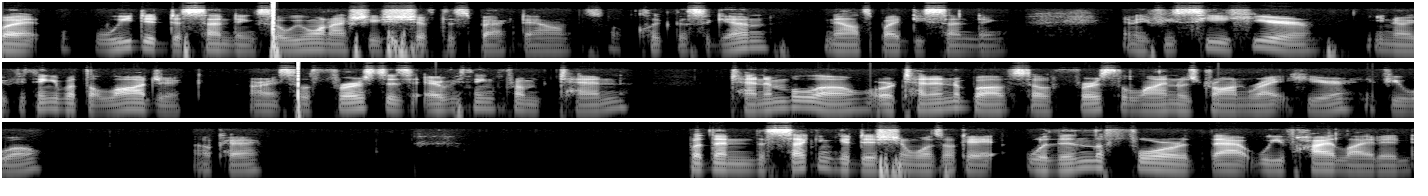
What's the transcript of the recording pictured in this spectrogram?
but we did descending, so we want to actually shift this back down. So click this again. Now it's by descending. And if you see here, you know, if you think about the logic, all right, so first is everything from 10, 10 and below, or 10 and above. So first the line was drawn right here, if you will. Okay. But then the second condition was, okay, within the four that we've highlighted,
